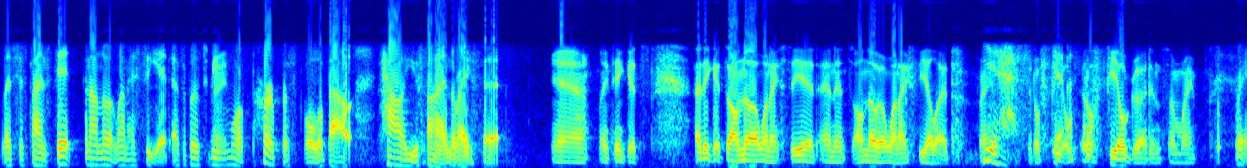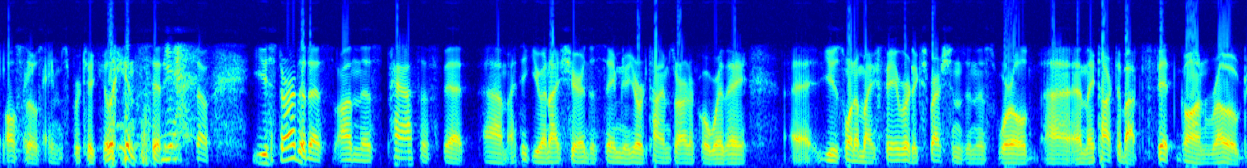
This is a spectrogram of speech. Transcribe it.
let's just find fit and I'll know it when I see it, as opposed to being right. more purposeful about how you find the right fit. Yeah, I think it's, I think it's I'll know it when I see it, and it's I'll know it when I feel it. Right? Yes, it'll feel yes. it'll feel good in some way. Right, also right, seems particularly insidious. Yeah. So, you started us on this path of fit. Um, I think you and I shared the same New York Times article where they uh, used one of my favorite expressions in this world, uh, and they talked about fit gone rogue.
